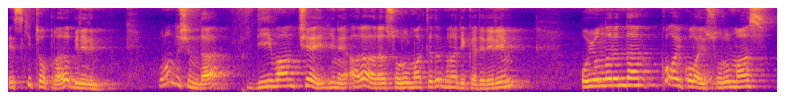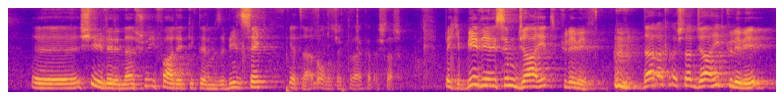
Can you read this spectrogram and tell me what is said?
eski toprağı bilelim. Bunun dışında divançe yine ara ara sorulmaktadır. Buna dikkat edelim. Oyunlarından kolay kolay sorulmaz. Ee, şiirlerinden şu ifade ettiklerimizi bilsek yeterli olacaktır arkadaşlar. Peki bir diğer isim Cahit Külevi. Değerli arkadaşlar Cahit Külevi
